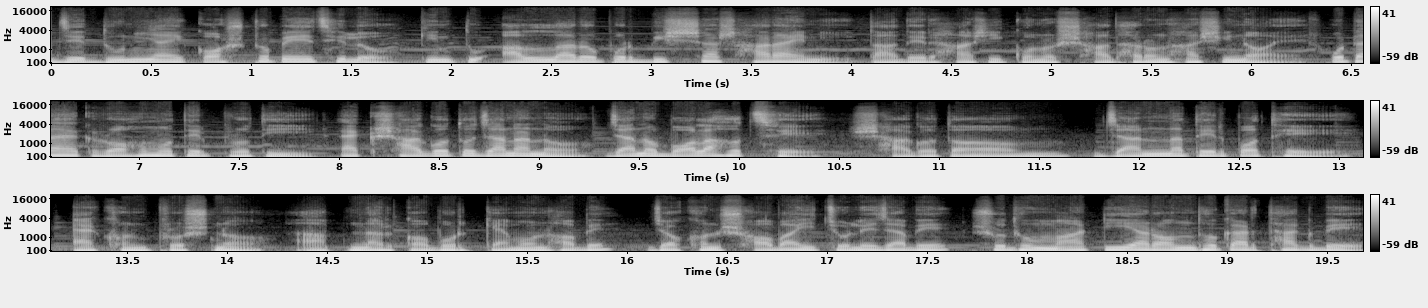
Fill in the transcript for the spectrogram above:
যে দুনিয়ায় কষ্ট পেয়েছিল, কিন্তু আল্লাহর ওপর বিশ্বাস হারায়নি। তাদের হাসি কোনো সাধারণ হাসি নয়। ওটা এক রহমতের প্রতি এক স্বাগত জানানো, যেন বলা হচ্ছে, স্বাগতম জান্নাতের পথে। এখন প্রশ্ন, আপনার কবর কেমন হবে? যখন সবাই চলে যাবে, শুধু মাটি আর অন্ধকার থাকবে,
